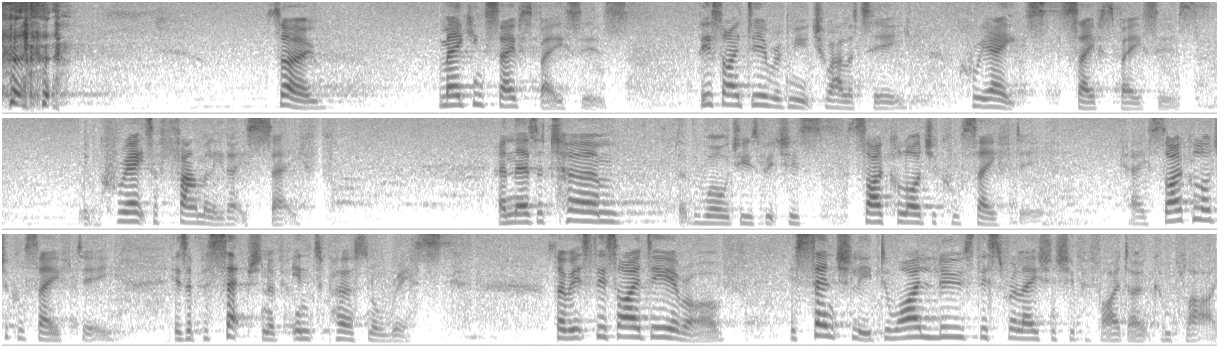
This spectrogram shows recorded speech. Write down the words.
so, making safe spaces. This idea of mutuality creates safe spaces. It creates a family that is safe. And there's a term that the world uses which is psychological safety. Okay, psychological safety is a perception of interpersonal risk. So it's this idea of essentially, do I lose this relationship if I don't comply?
